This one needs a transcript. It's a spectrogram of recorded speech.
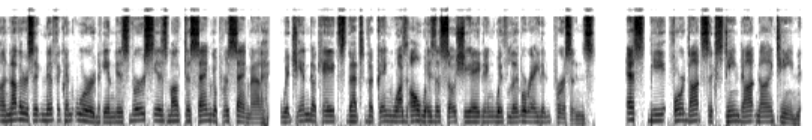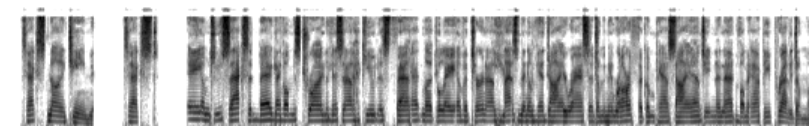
Another significant word in this verse is Mukta Sangha Prasanga, which indicates that the king was always associating with liberated persons. SB 4.16.19. Text 19. Text. Am tu saksad bhagavams tridhisahkutas thatmatale avaturna hasmanam vidyarasatam nirarthakam pasayanti nanadvam api praditam.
